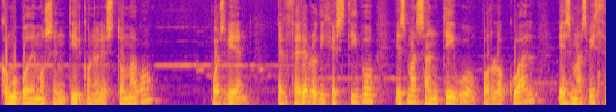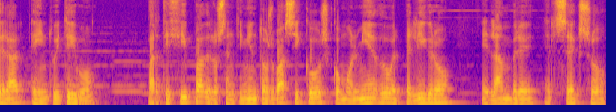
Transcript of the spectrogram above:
¿Cómo podemos sentir con el estómago? Pues bien, el cerebro digestivo es más antiguo, por lo cual es más visceral e intuitivo. Participa de los sentimientos básicos como el miedo, el peligro, el hambre, el sexo,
